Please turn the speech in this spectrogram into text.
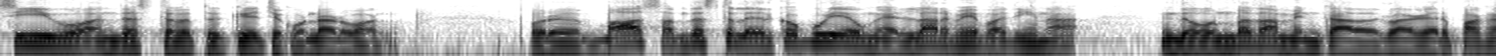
சிஇஓ அந்தஸ்தில் தூக்கி வச்சு கொண்டாடுவாங்க. ஒரு பாஸ் அந்தஸ்தில் இருக்கக்கூடியவங்க எல்லாருமே பார்த்தீங்கன்னா இந்த ஒன்பதாம் எண்காரர்களாக இருப்பாங்க.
